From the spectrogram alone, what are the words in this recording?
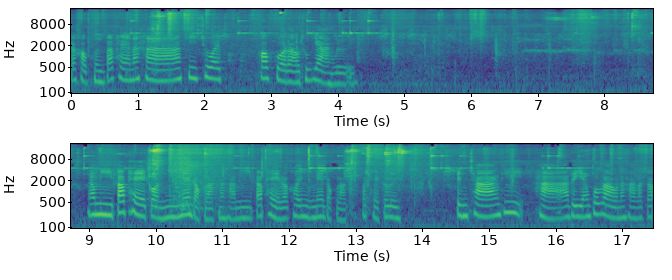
ก็ขอบคุณป้าแพรนะคะ ที่ช่วยครอบครัวเราทุกอย่างเลย เรามีป้าแพรก่อนมีแม่ดอกรักนะคะ มีป้าแพรแล้วค่อยมีแม่ดอกรักป้าแพรก็เลย เป็นช้างที่หาเลี้ยงพวกเรานะคะ แล้วก็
